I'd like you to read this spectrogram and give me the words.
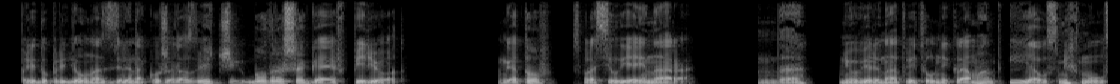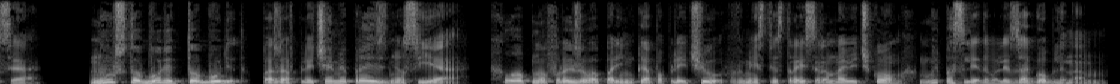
– предупредил нас зеленокожий разведчик, бодро шагая вперед. «Готов?» – спросил я Инара. «Да», – неуверенно ответил некромант, и я усмехнулся. «Ну, что будет, то будет», – пожав плечами, произнес я. Хлопнув рыжего паренька по плечу, вместе с трейсером-новичком, мы последовали за гоблином.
